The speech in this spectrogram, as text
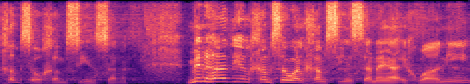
خمسة وخمسين سنة. من هذه الخمسة والخمسين سنة يا إخواني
